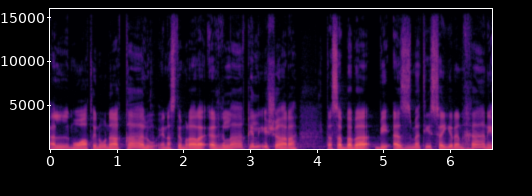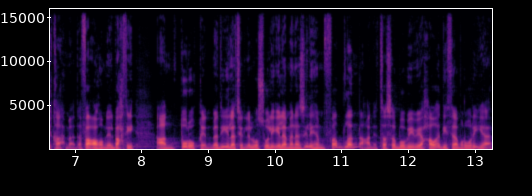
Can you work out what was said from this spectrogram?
المواطنون قالوا إن استمرار إغلاق الإشارة تسبب بأزمة سير خانقة ما دفعهم للبحث عن طرق بديلة للوصول إلى منازلهم فضلا عن التسبب بحوادث مرورية.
